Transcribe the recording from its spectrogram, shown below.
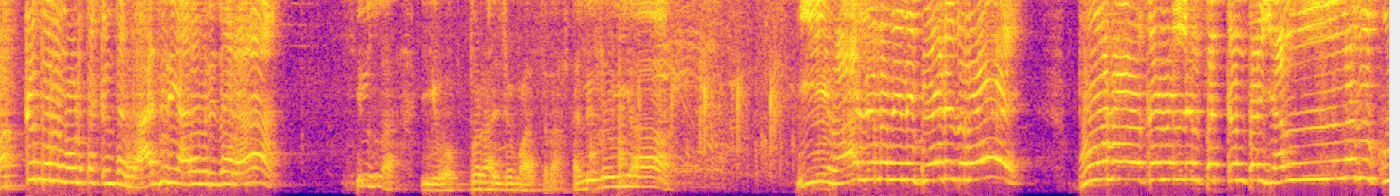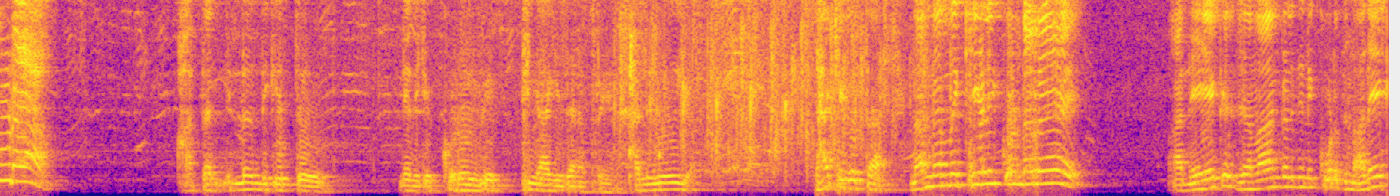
ಮಕ್ಕಳ ಥರ ನೋಡ್ತಕ್ಕಂಥ ರಾಜರು ಯಾರಾದ್ರೂ ಇದ್ದಾರಾ? ಇಲ್ಲ, ಈ ಒಬ್ಬ ರಾಜ ಮಾತ್ರ. ಅಲ್ಲಿಲ್ಲಯ್ಯ ಈ ರಾಜನ ನೀನು ಬೇಡಿದರೆ ಭೂಲೋಕದಲ್ಲಿರ್ತಕ್ಕಂಥ ಎಲ್ಲದೂ ಕೂಡ ಆತ ನಿನ್ನೊಂದಿಗಿದ್ದು ನಿನಗೆ ಕೊಡುವ ವ್ಯಕ್ತಿಯಾಗಿದ್ದಾನೆ ಪ್ರಿಯ. ಅಲ್ಲಿಯೂ ಯಾಕೆ ಗೊತ್ತಾ? ನನ್ನನ್ನು ಕೇಳಿಕೊಂಡರೆ ಅನೇಕ ಜನಾಂಗಗಳು ನಿನಗೆ ಕೊಡ್ತೀನಿ, ಅನೇಕ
